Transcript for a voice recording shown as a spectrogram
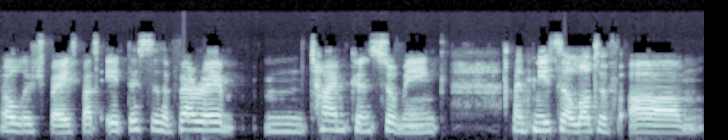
knowledge base, but it, this is a very um, time consuming and needs a lot of um,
